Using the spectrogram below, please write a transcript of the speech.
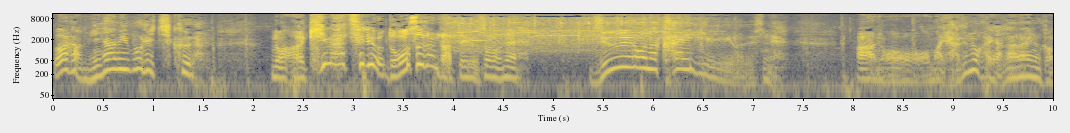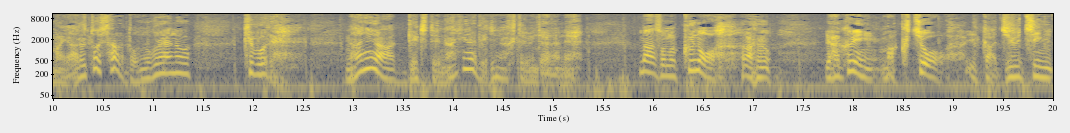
我が南堀地区の秋祭りをどうするんだっていう、そのね、重要な会議をですね、あのまあ、やるのかやらないのか、まあ、やるとしたらどのぐらいの規模で、何ができて何ができなくてみたいなね、まあ、その区の、あの、役員、まあ、区長以下重鎮、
